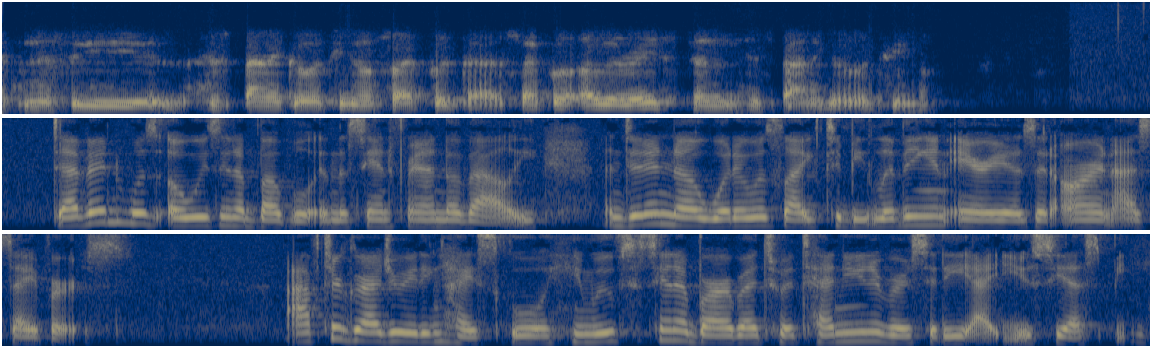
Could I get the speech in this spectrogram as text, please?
ethnicity Hispanic or Latino. So I put that. So I put other race than Hispanic or Latino. Devin was always in a bubble in the San Fernando Valley and didn't know what it was like to be living in areas that aren't as diverse. After graduating high school, he moved to Santa Barbara to attend university at UCSB.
